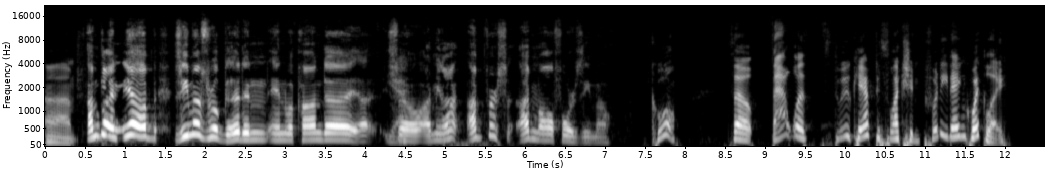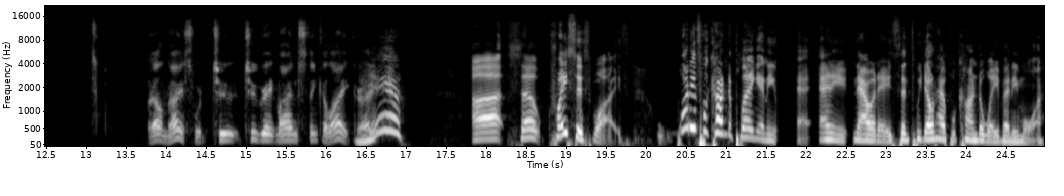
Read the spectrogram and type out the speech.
Um, I'm done. Yeah, Zemo's real good in in Wakanda. Uh, Yeah. So I mean, I, I'm first. I'm all for Zemo. cool. So that was through character selection pretty dang quickly. Well, nice. We're two two great minds think alike, right? Yeah. Uh, so crisis wise, what is Wakanda playing any any nowadays since we don't have Wakanda Wave anymore?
